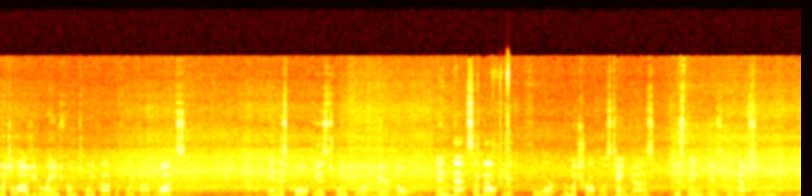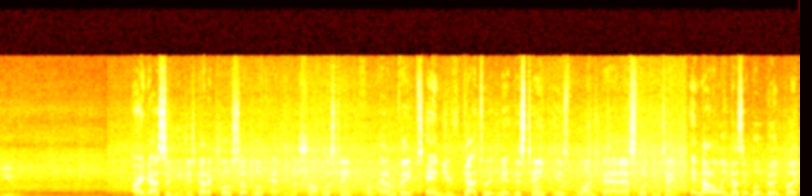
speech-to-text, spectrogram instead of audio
which allows you to range from 25 to 45 watts. And this coil is 24 karat gold. And that's about it for the Metropolis tank guys. This thing is an absolute beauty Alright guys, so you just got a close-up look at the Metropolis tank from Atom Vapes, and you've got to admit this tank is one badass looking tank. And not only does it look good, but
